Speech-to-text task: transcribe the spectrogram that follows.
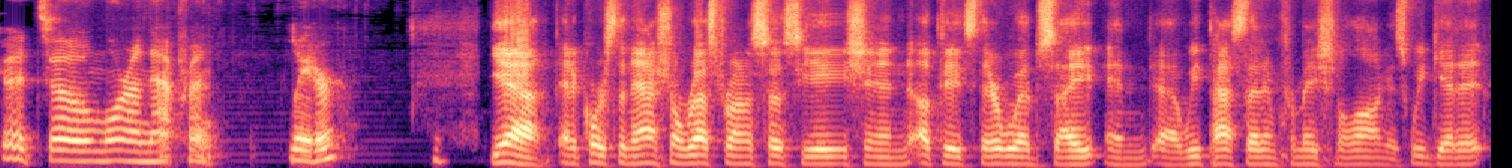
Good. So, more on that front later. Yeah. And of course, the National Restaurant Association updates their website, and uh, we pass that information along as we get it.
